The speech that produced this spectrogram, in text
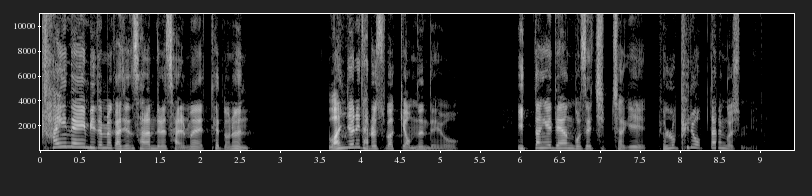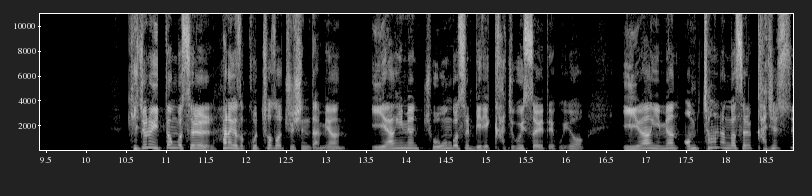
카인의 믿음을 가진 사람들의 삶의 태도는 완전히 다를 수밖에 없는데요. 이 땅에 대한 것의 집착이 별로 필요 없다는 것입니다. 기존에 있던 것을 하나님께서 고쳐서 주신다면 이왕이면 좋은 것을 미리 가지고 있어야 되고요. 이왕이면 엄청난 것을 가질 수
